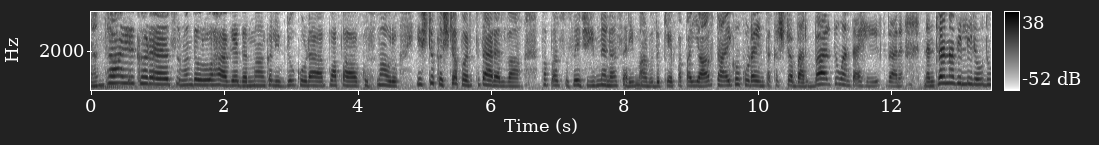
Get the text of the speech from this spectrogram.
ನಂತರ ಈ ಕಡೆ ಸುನಂದ್ ಹಾಗೆ ಧರ್ಮ ಅಂಕಲ್ ಇಬ್ಬರು ಕೂಡ ಪಾಪ ಕುಸುಮ ಅವರು ಎಷ್ಟು ಕಷ್ಟಪಡ್ತಿದ್ದಾರಲ್ವಾ ಪಾಪ ಸೊಸೆ ಜೀವನನ ಸರಿ ಮಾಡೋದಕ್ಕೆ ಪಾಪ ಯಾವ ತಾಯಿಗೂ ಕೂಡ ಇಂಥ ಕಷ್ಟ ಬರಬಾರ್ದು ಅಂತ ಹೇಳ್ತಿದ್ದಾರೆ ನಂತರ ನಾವಿಲ್ಲಿರೋದು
